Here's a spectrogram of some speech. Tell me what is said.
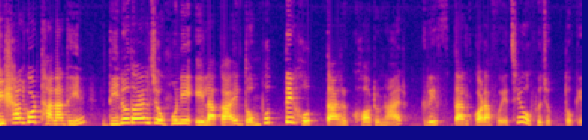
বিশালগড় থানাধীন দীনদয়াল চৌমুনি এলাকায় দম্পতি হত্যার ঘটনার গ্রেফতার করা হয়েছে অভিযুক্তকে।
